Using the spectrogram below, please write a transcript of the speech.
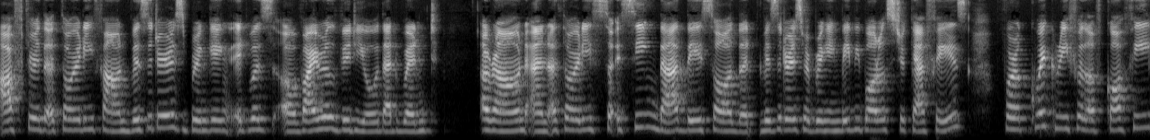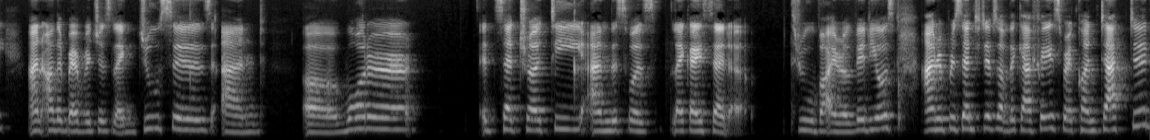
after the authority found visitors bringing it was a viral video that went around and authorities seeing that they saw that visitors were bringing baby bottles to cafes for a quick refill of coffee and other beverages like juices and uh, water etc tea. And this was like i said uh, through viral videos and representatives of the cafes were contacted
